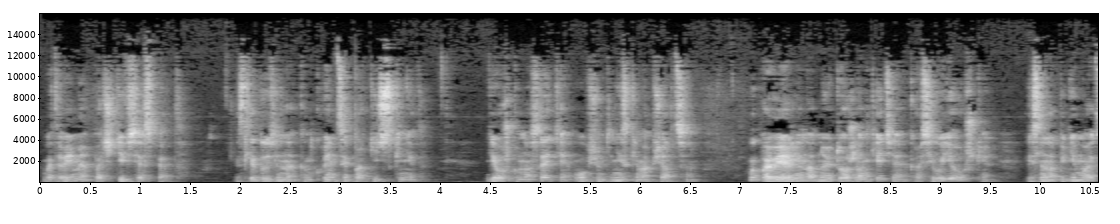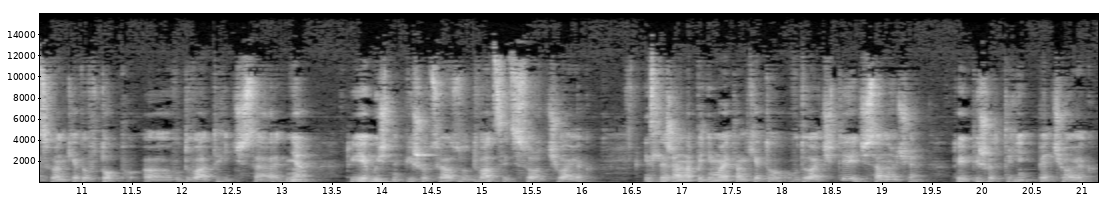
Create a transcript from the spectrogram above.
В это время почти все спят. И, следовательно, конкуренции практически нет. Девушкам на сайте, в общем-то, не с кем общаться. Мы проверили на одной и той же анкете красивой девушки. Если она поднимает свою анкету в топ э, в 2-3 часа дня, то ей обычно пишут сразу 20-40 человек. Если же она поднимает анкету в 2-4 часа ночи, то ей пишут 3-5 человек.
